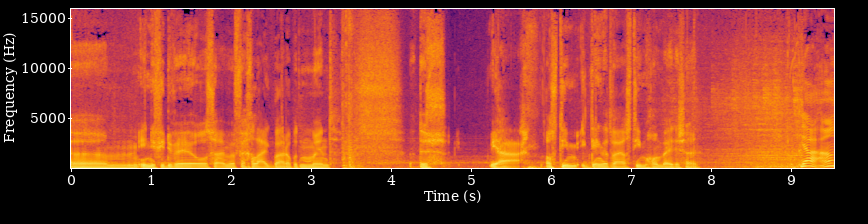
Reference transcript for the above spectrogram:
Um, individueel zijn we vergelijkbaar op het moment. Dus ja, als team, ik denk dat wij als team gewoon beter zijn. Ja,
